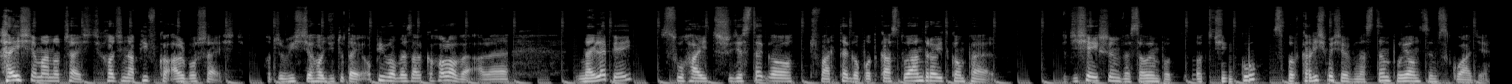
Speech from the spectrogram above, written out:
Hej siemano, cześć. Chodź na piwko albo sześć. Oczywiście chodzi tutaj o piwo bezalkoholowe, ale najlepiej słuchaj 34 podcastu android.pl. W dzisiejszym wesołym pod- odcinku spotkaliśmy się w następującym składzie.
